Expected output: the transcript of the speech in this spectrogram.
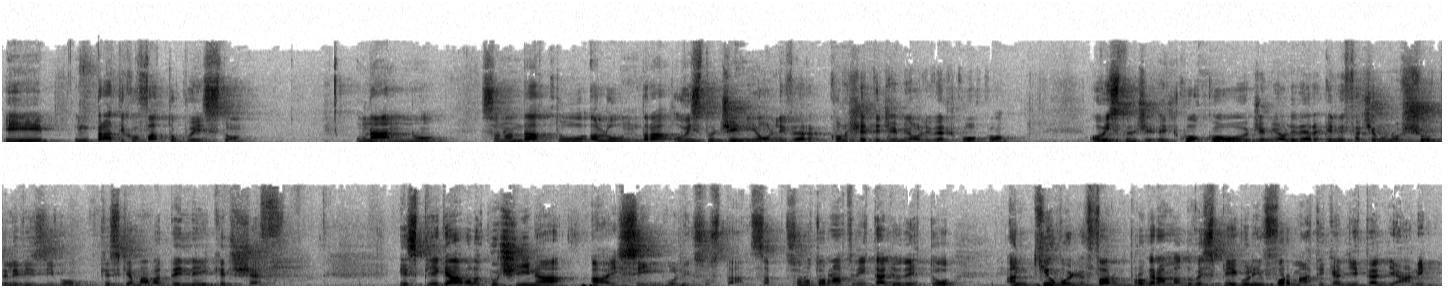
E in pratica ho fatto questo. Un anno sono andato a Londra, ho visto Jamie Oliver, conoscete Jamie Oliver, il cuoco? Ho visto il, il cuoco Jamie Oliver e lui faceva uno show televisivo che si chiamava The Naked Chef e spiegava la cucina ai singoli in sostanza. Sono tornato in Italia e ho detto anch'io voglio fare un programma dove spiego l'informatica agli italiani.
